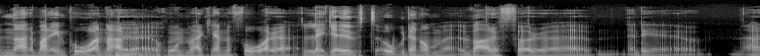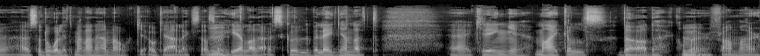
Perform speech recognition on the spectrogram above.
närmare in på när Mm. eh, hon verkligen får eh, lägga ut orden om varför eh, det är, är så dåligt mellan henne och, och Alex. Alltså Mm. hela det här skuldbeläggandet eh, kring Michaels död kommer Mm. fram här.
